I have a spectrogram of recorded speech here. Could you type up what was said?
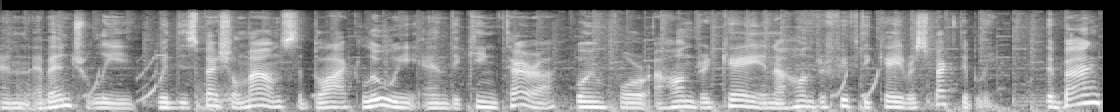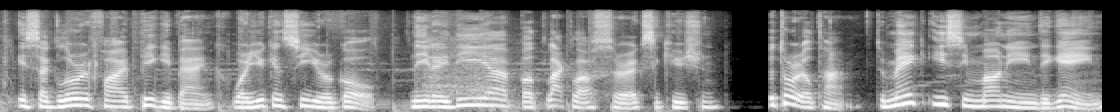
and eventually with the special mounts the Black Louie and the King Terra going for 100k and 150k respectively. The bank is a glorified piggy bank where you can see your gold. Neat idea, but lackluster execution. Tutorial time. To make easy money in the game,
